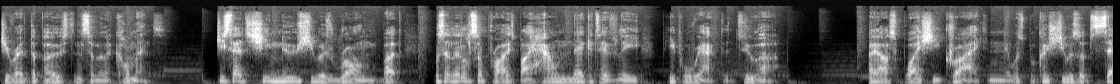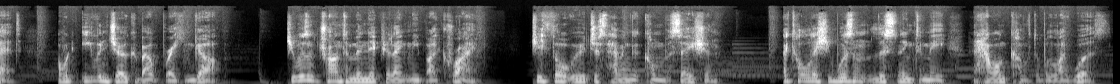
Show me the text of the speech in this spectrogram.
She read the post and some of the comments. She said she knew she was wrong, but was a little surprised by how negatively people reacted to her. I asked why she cried, and it was because she was upset. I would even joke about breaking up. She wasn't trying to manipulate me by crying. She thought we were just having a conversation. I told her she wasn't listening to me and how uncomfortable I was.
